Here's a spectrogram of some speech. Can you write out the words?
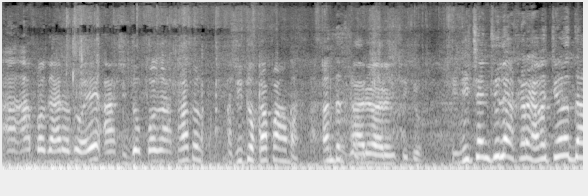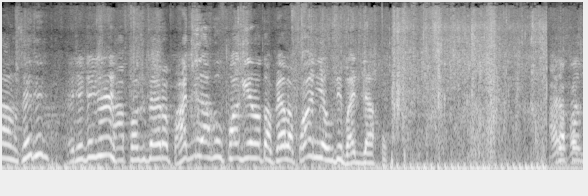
આ આ પગ આરો તો એ આ સીધો પગ આ થાતો આ સીધો કપામાં અંદર આરો આરો સીધો. નીચે ચૂલા કરે હવે ચેડ દાવ છે રે આ પગ દારો ભાજી રાખો પગ એનો તો પેલા પાણી સુધી ભાજી રાખો આરો પગ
